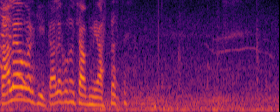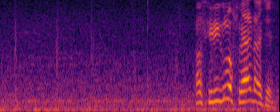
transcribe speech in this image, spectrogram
তাহলে আবার কি? তাহলে কোনো চাপ নেই আস্তে আস্তে। আর সিঁড়িগুলো ফ্ল্যাট আছে।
